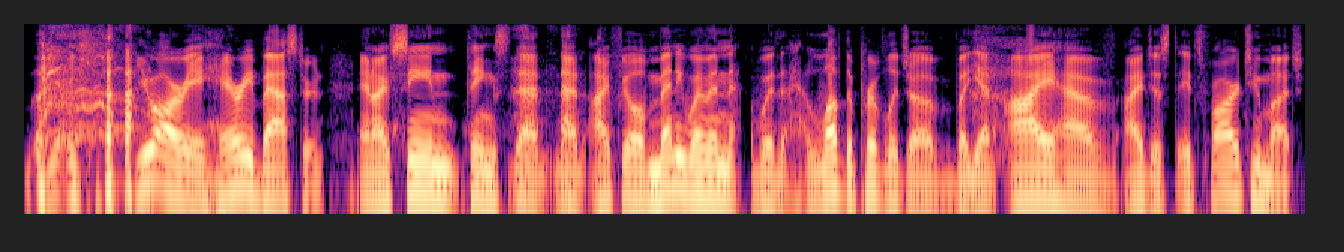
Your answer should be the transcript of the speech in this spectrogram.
You- are a hairy bastard, and I've seen things that, that I feel many women would love the privilege of, but yet I have, I just, it's far too much.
